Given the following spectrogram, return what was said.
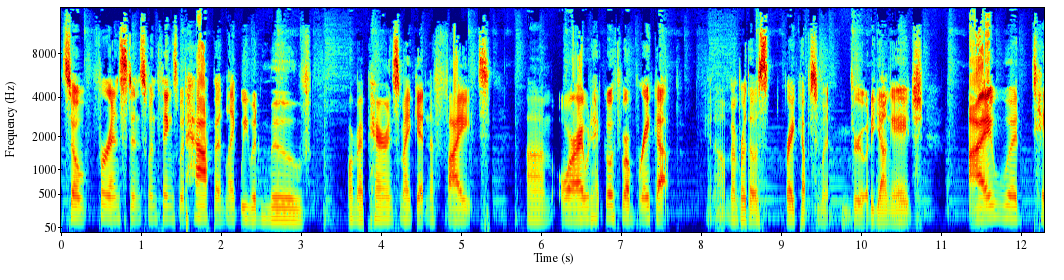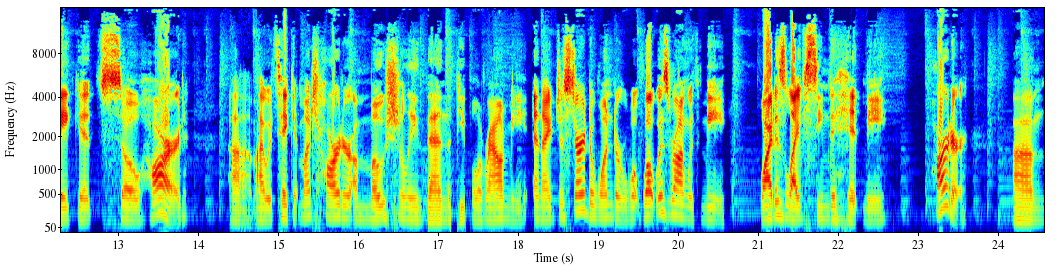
So, for instance, when things would happen, like we would move or my parents might get in a fight, um, or I would go through a breakup. You know, remember those breakups we went through at a young age. I would take it so hard. Um, I would take it much harder emotionally than the people around me, and I just started to wonder what what was wrong with me. Why does life seem to hit me harder? Um,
